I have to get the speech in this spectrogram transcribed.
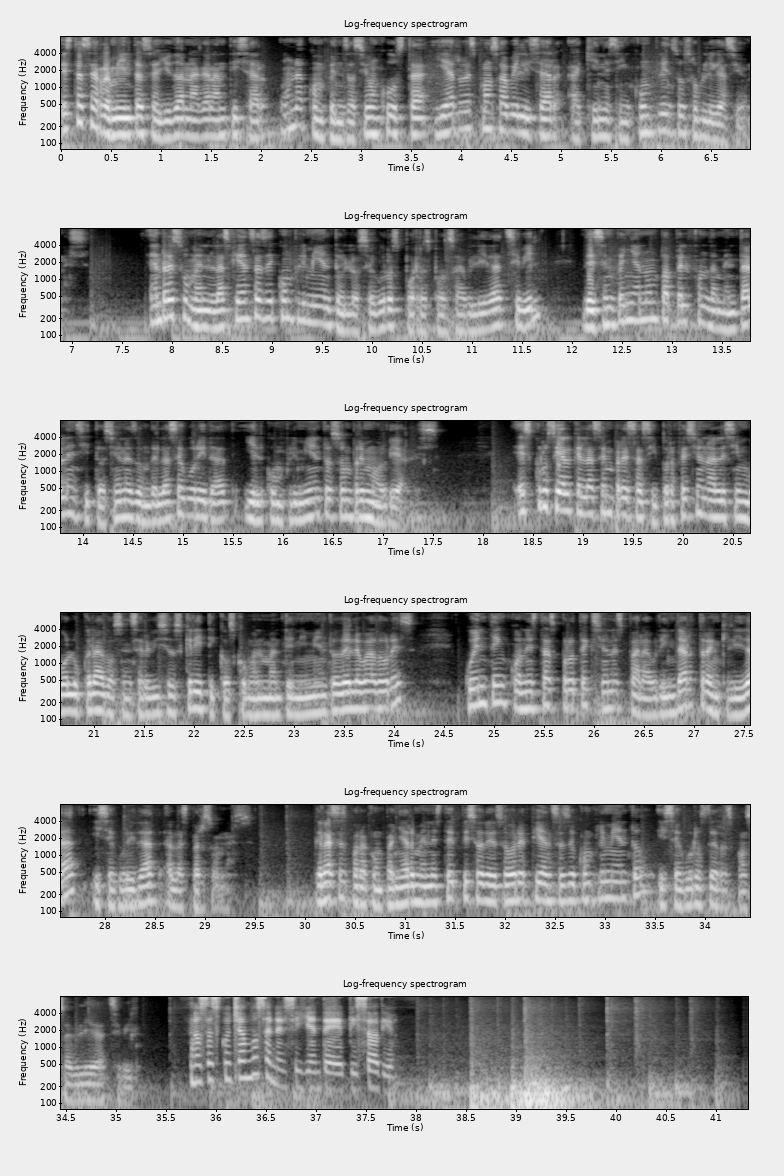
Estas herramientas ayudan a garantizar una compensación justa y a responsabilizar a quienes incumplen sus obligaciones. En resumen, las fianzas de cumplimiento y los seguros por responsabilidad civil desempeñan un papel fundamental en situaciones donde la seguridad y el cumplimiento son primordiales. Es crucial que las empresas y profesionales involucrados en servicios críticos como el mantenimiento de elevadores cuenten con estas protecciones para brindar tranquilidad y seguridad a las personas. Gracias por acompañarme en este episodio sobre fianzas de cumplimiento y seguros de responsabilidad civil. Nos escuchamos en el siguiente episodio.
